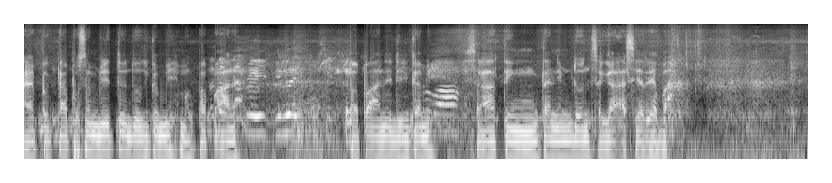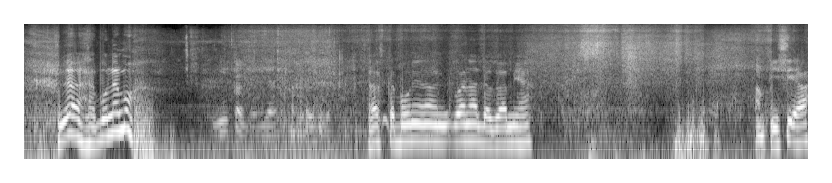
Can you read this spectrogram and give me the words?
Ay, pagtapos namin dito, doon kami magpapaana. Papaano din kami sa ating tanim doon sa Gaas area ba. Yeah, tabunan mo. Tapos tabunin ang kuha na dagami ha. Ang PC ha.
